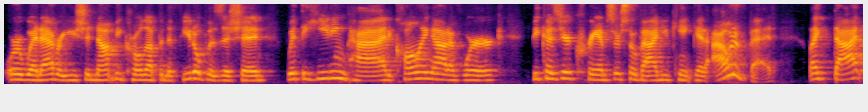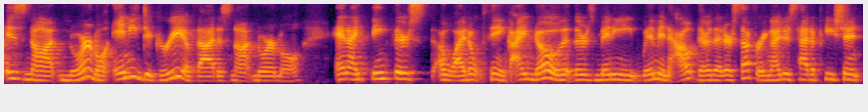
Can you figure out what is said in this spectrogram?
or whatever. You should not be curled up in the fetal position with the heating pad, calling out of work because your cramps are so bad you can't get out of bed. Like that is not normal. Any degree of that is not normal. And I think there's, oh, I don't think, I know that there's many women out there that are suffering. I just had a patient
